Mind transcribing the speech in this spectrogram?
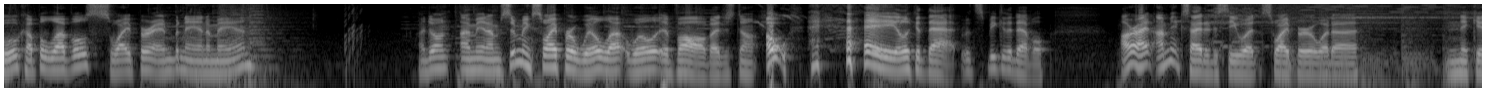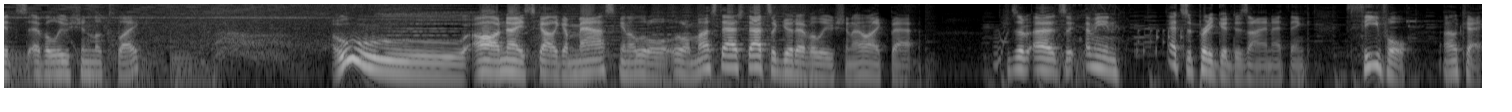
Cool, couple levels, Swiper and Banana Man. I don't, I mean, I'm assuming Swiper will let, will evolve, I just don't, oh, hey, look at that, speak of the devil. Alright, I'm excited to see what Swiper, what uh, Nickit's evolution looks like. Ooh, oh nice, got like a mask and a little little mustache, that's a good evolution, I like that. It's a, uh, it's a I mean, it's a pretty good design, I think. Thievul, Okay,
